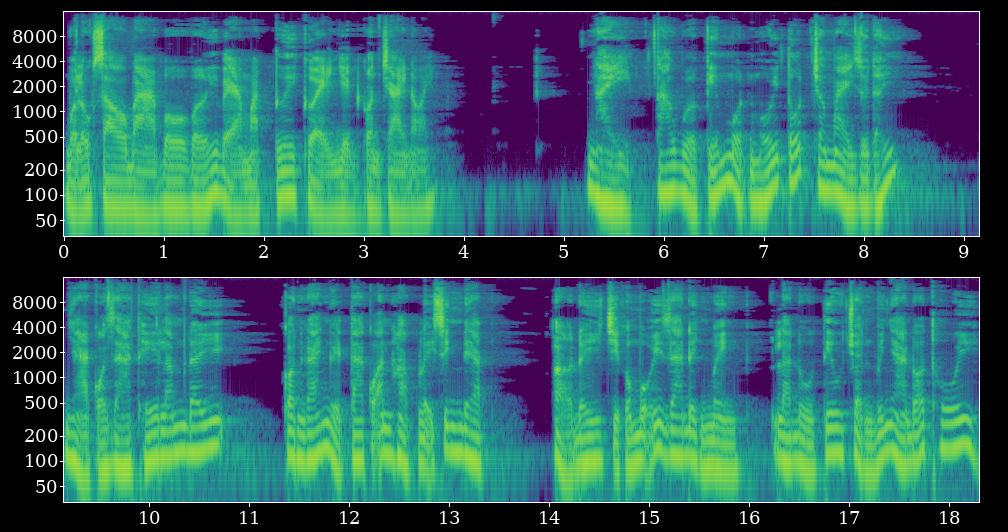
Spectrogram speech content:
Một lúc sau bà vô với vẻ mặt tươi cười Nhìn con trai nói, Này, Tao vừa kiếm một mối tốt cho mày rồi đấy. Nhà có gia thế lắm đấy. Con gái người ta có ăn học lại xinh đẹp. Ở đây chỉ có mỗi gia đình mình Là đủ tiêu chuẩn với nhà đó thôi.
